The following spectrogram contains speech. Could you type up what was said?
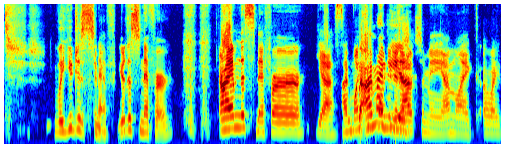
Well, you just, Just sniff. You're the sniffer. I'm the sniffer. Yes. I'm- once I might pointed be it a- out to me, I'm like, oh, I,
